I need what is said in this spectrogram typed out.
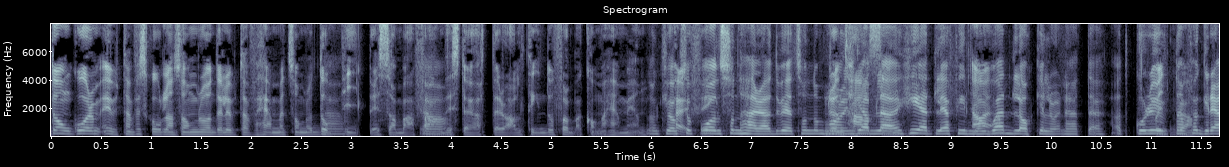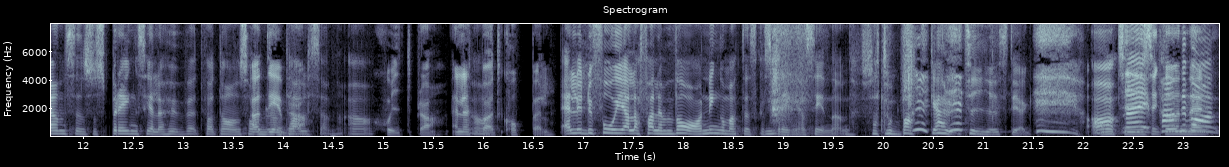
De går de utanför skolans område eller utanför hemmets område, då Ja. piper som bara fan Ja. det stöter och allting. Då får de bara komma hem igen. De kan också Perfekt. få en sån här, du vet som de har Runt den gamla halsen. hedliga filmen Ja, ja. Wedlock eller vad den hette. Att går du utanför gränsen så sprängs hela huvudet för att ha en sån Ja, det är runt bra. halsen. Ja. Skitbra. Eller bara ett koppel. Eller du får i alla fall en varning om att den ska sprängas innan så att de backar tio steg. Om tio nej, fan, det, var,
